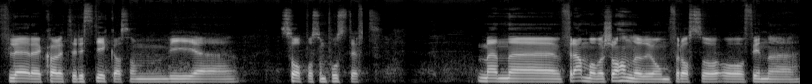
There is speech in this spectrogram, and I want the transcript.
flere karakteristikker som vi eh, så på som positivt. Men eh, fremover så handler det om for oss å, å finne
